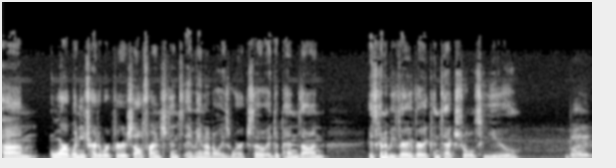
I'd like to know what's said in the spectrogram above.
Um, or when you try to work for yourself, for instance, it may not always work. So it depends on, it's going to be very, very contextual to you. But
